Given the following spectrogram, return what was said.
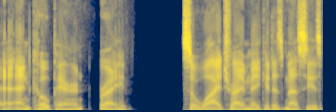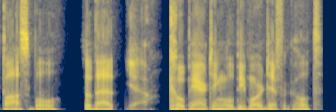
and co-parent, right? So why try and make it as messy as possible so that Yeah. co-parenting will be more difficult?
